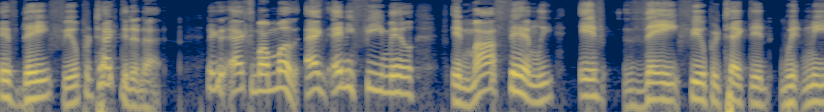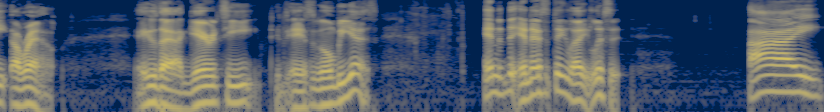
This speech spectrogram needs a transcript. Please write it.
if they feel protected or not. Nigga, ask my mother, ask any female in my family if they feel protected with me around. And he was like, I guarantee the gonna be yes. And the, and that's the thing, like, listen, I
